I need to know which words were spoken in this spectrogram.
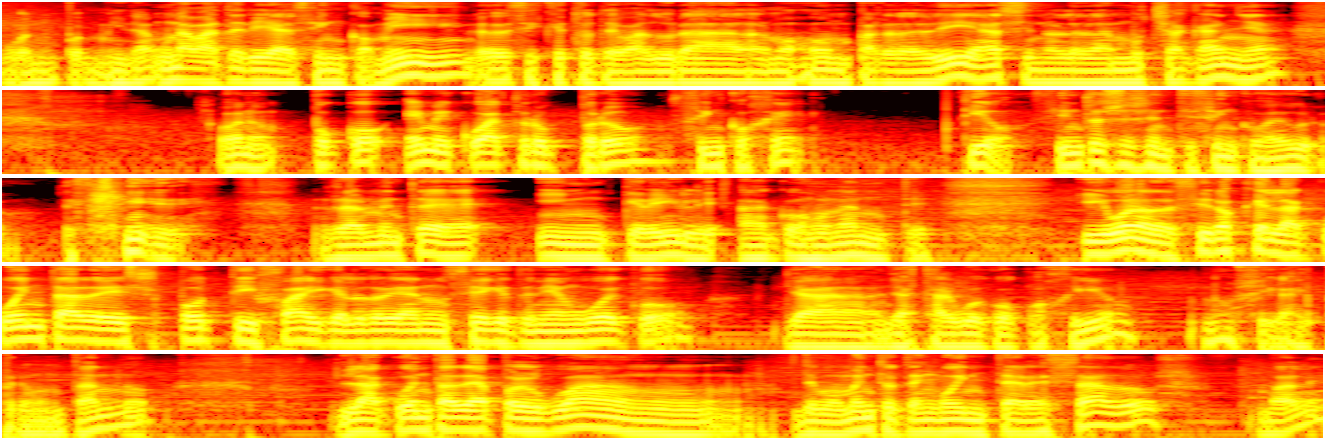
bueno, pues mira, una batería de 5000. Es decir, que esto te va a durar a lo mejor un par de días si no le das mucha caña. Bueno, poco M4 Pro 5G. Tío, 165 euros. Es que Realmente increíble, acojonante. Y bueno, deciros que la cuenta de Spotify que el otro día anuncié que tenía un hueco, ya, ya está el hueco cogido, no sigáis preguntando. La cuenta de Apple One, de momento tengo interesados, ¿vale?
